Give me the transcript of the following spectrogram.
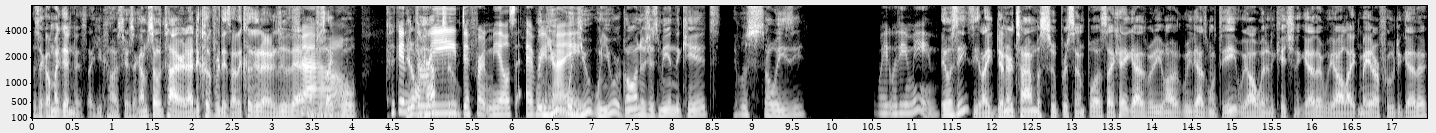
It's like oh my goodness, like you come upstairs, like I'm so tired, I had to cook for this, I had to cook it, I had to do that. I'm just like well. Cooking You don't have three different meals every when you night. when you when you were gone, it was just me and the kids. It was so easy. Wait, what do you mean? It was easy. Like dinner time was super simple. It's like, hey guys, what do you want? What do you guys want to eat? We all went in the kitchen together. We all like made our food together.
